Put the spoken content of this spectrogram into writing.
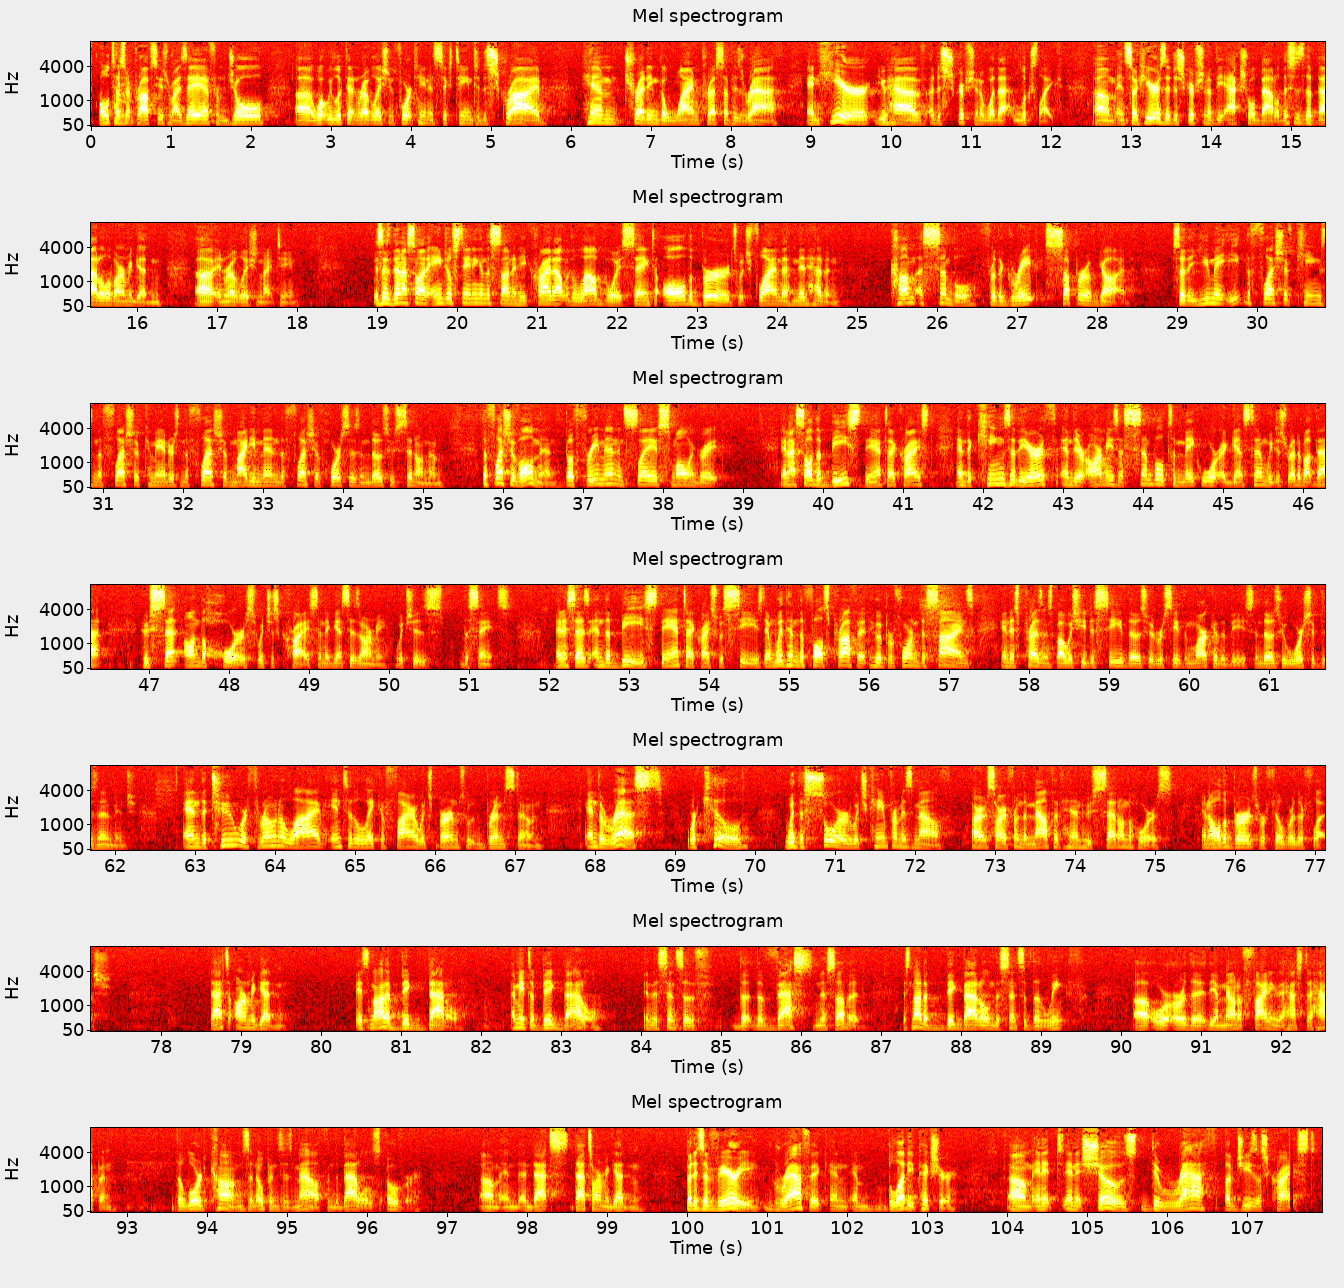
Old Testament prophecies from Isaiah, from Joel, uh, what we looked at in Revelation 14 and 16 to describe him treading the winepress of his wrath. And here you have a description of what that looks like. Um, and so here is a description of the actual battle. This is the Battle of Armageddon uh, in Revelation 19. It says, Then I saw an angel standing in the sun, and he cried out with a loud voice, saying to all the birds which fly in the mid heaven, Come assemble for the great supper of God, so that you may eat the flesh of kings, and the flesh of commanders, and the flesh of mighty men, the flesh of horses, and those who sit on them, the flesh of all men, both free men and slaves, small and great. And I saw the beast, the Antichrist, and the kings of the earth and their armies assembled to make war against him. We just read about that who sat on the horse, which is Christ, and against his army, which is the saints. And it says, And the beast, the Antichrist, was seized, and with him the false prophet who had performed the signs in his presence by which he deceived those who had received the mark of the beast and those who worshipped his image. And the two were thrown alive into the lake of fire which burns with brimstone. And the rest were killed with the sword which came from his mouth, or sorry, from the mouth of him who sat on the horse and all the birds were filled with their flesh. That's Armageddon. It's not a big battle. I mean, it's a big battle in the sense of the, the vastness of it. It's not a big battle in the sense of the length uh, or, or the, the amount of fighting that has to happen. The Lord comes and opens his mouth, and the battle is over. Um, and and that's, that's Armageddon. But it's a very graphic and, and bloody picture um, and, it, and it shows the wrath of Jesus Christ.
